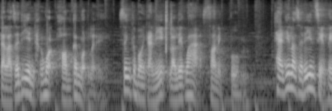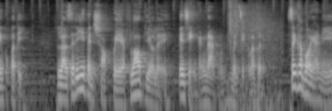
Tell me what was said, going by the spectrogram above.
แต่เราจะได้ยินทั้งหมดพร้อมกันหมดเลย ซึ่งกระบวนการนี้เราเรียกว่า sonic boom แทนที่เราจะได้ยินเสียงเพลงปกติ เราจะได้ยินเป็น shock wave รอบเดียวเลย เป็นเสียงดังๆ เหมือนเสียงระเบิด ซึ่งกระบวนการนี้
